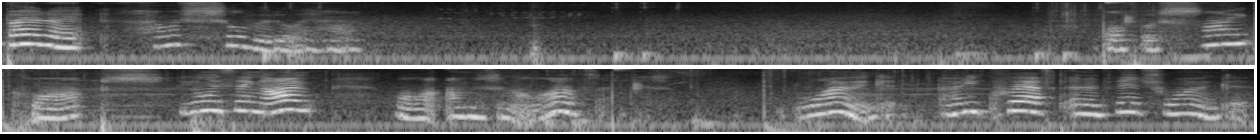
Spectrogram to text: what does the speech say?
But I, how much silver do I have? Alpha Cyclops. The only thing I'm, well, I'm missing a lot of things. Wiring kit. How do you craft an advanced wiring kit?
